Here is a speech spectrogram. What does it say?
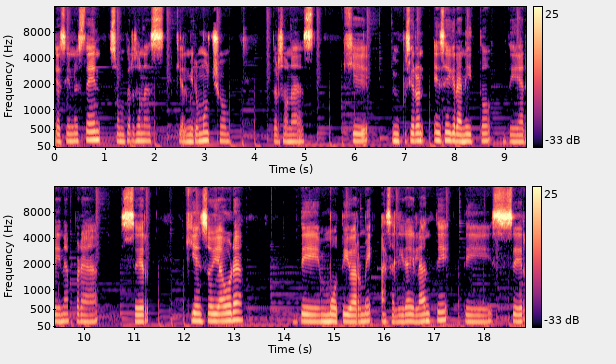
que así no estén, son personas que admiro mucho, personas que me pusieron ese granito de arena para ser quien soy ahora, de motivarme a salir adelante, de ser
